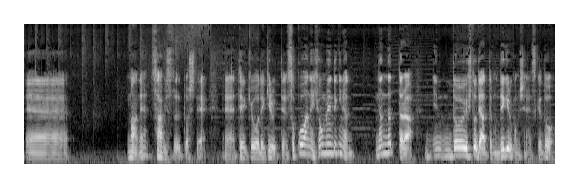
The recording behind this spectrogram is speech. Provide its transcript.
えーまあねサービスとして、えー提供できるってそこはね表面的には何だったらどういう人であってもできるかもしれないですけど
